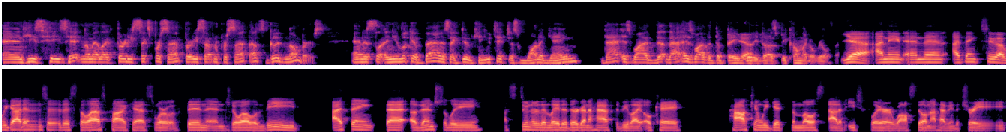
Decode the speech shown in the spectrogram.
and he's he's hitting them at like 36 percent, 37 percent. That's good numbers. And it's like, and you look at Ben, it's like, dude, can you take just one a game? that is why th- that is why the debate yeah. really does become like a real thing. Yeah, I mean, and then I think too, uh, we got into this the last podcast where with Ben and Joel Embiid. I think that eventually, uh, sooner than later, they're going to have to be like, okay, how can we get the most out of each player while still not having to trade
